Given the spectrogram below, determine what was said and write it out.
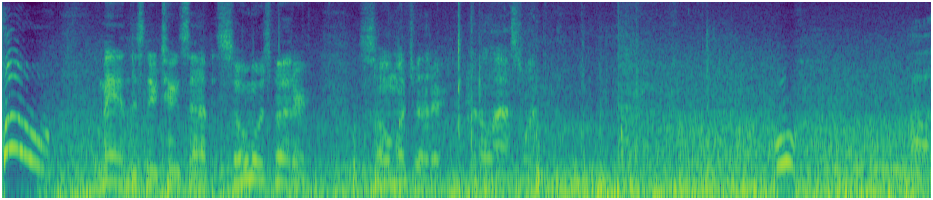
Woo! Man, this new tune setup is so much better. So much better than the last one. Woo! Oh,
